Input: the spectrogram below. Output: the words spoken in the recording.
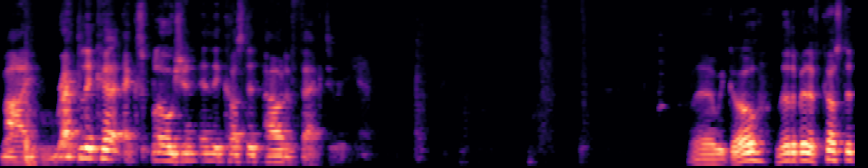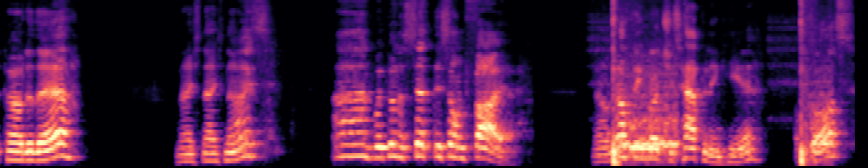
my replica explosion in the custard powder factory. There we go, a little bit of custard powder there. Nice, nice, nice. And we're going to set this on fire. Now nothing much is happening here, of course.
